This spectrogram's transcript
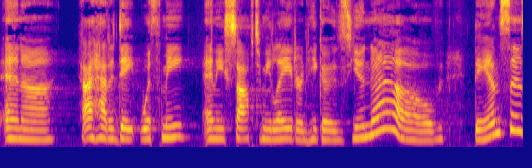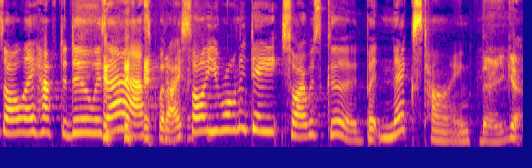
and uh, I had a date with me, and he stopped me later and he goes, You know, Dan says all I have to do is ask, but I saw you were on a date, so I was good. But next time, there you go.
